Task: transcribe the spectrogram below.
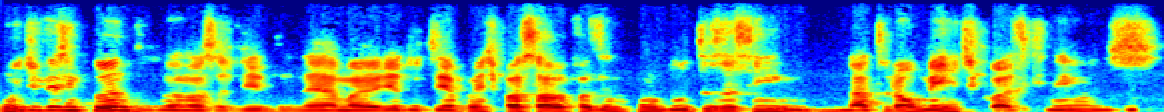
muito de vez em quando na nossa vida, né? A maioria do tempo a gente passava fazendo condutas assim, naturalmente, quase que nem os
